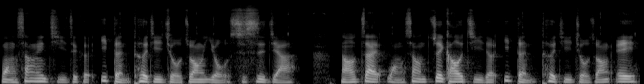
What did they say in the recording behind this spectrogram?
往上一级这个一等特级酒庄有十四家，然后在往上最高级的一等特级酒庄 A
